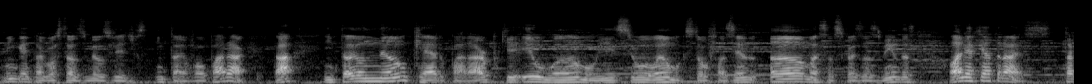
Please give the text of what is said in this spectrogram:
ninguém tá gostando dos meus vídeos, então eu vou parar, tá? Então eu não quero parar porque eu amo isso, eu amo o que estou fazendo, amo essas coisas lindas. Olha aqui atrás, está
